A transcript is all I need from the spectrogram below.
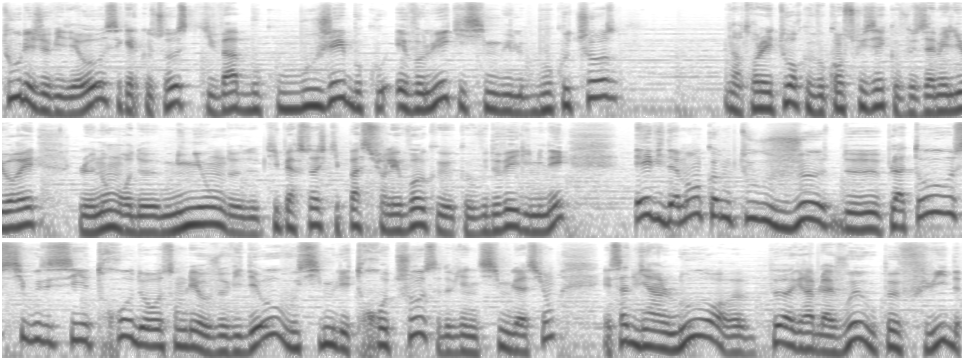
tous les jeux vidéo, c'est quelque chose qui va beaucoup bouger, beaucoup évoluer, qui simule beaucoup de choses, entre les tours que vous construisez, que vous améliorez, le nombre de millions de, petits personnages qui passent sur les voies que, vous devez éliminer, évidemment, comme tout jeu de plateau, si vous essayez trop de ressembler aux jeux vidéo, vous simulez trop de choses, ça devient une simulation, et ça devient lourd, euh, peu agréable à jouer ou peu fluide,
